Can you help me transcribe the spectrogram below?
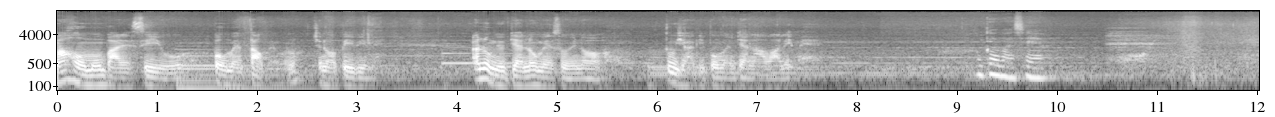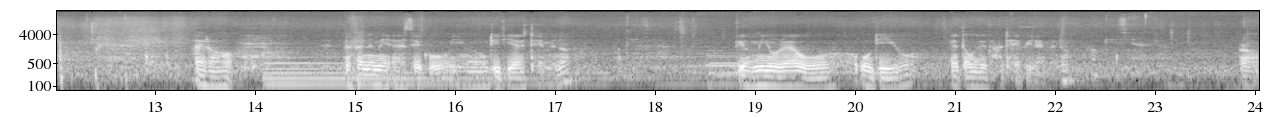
မဟော်မုန်းပါတဲ့ဆေးကိုပုံမှန်တောက်မယ်ပေါ့နော်ကျွန်တော်ပေးပေးမယ်အဲ့လိုမျိုးပြန်လုပ်မယ်ဆိုရင်တော့သူ့ယာတီပုံမှန်ပြန်လာပါလိမ့်မယ်။ဟုတ်ကဲ့ပါဆရာအဲ့တော့ methionine acid ကိုအရင်ဆုံး DTS ထည့်မယ်နော်ပြီးတော့မီနိုရဲကို OD ကိုရက်30ထားထည့်ပေးလိုက်မယ်နော်ဟုတ်ကဲ့ဆရာအဲ့တော့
